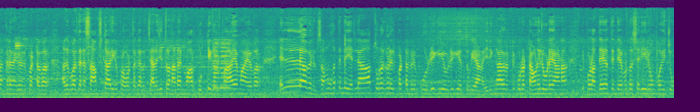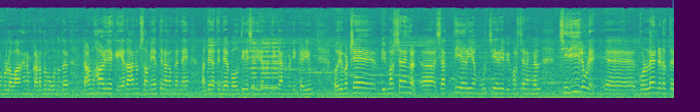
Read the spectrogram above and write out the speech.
സംഘടനകളിൽപ്പെട്ടവർ അതുപോലെ തന്നെ സാംസ്കാരിക പ്രവർത്തകർ ചലച്ചിത്ര നടന്മാർ കുട്ടികൾ പ്രായമായവർ എല്ലാവരും സമൂഹത്തിന്റെ എല്ലാ തുറകളിൽപ്പെട്ടവരും ഒഴുകി ഒഴുകി എത്തുകയാണ്. ഇരിങ്ങാലക്കുട ടൗണിലൂടെയാണ് ഇപ്പോൾ അദ്ദേഹത്തിന്റെ മൃതശരീരവും വഹിച്ചുകൊണ്ടുള്ള വാഹനം കടന്നു പോകുന്നത് ടൗൺ ഹാളിലേക്ക് ഏതാനും സമയത്തിനകം തന്നെ അദ്ദേഹത്തിന്റെ ഭൗതിക ശരീരം എത്തിക്കാൻ വേണ്ടി കഴിയും. ഒരുപക്ഷെ വിമർശനങ്ങൾ ശക്തിയേറിയ മൂർച്ചയേറിയ വിമർശനങ്ങൾ ചിരിയിലൂടെ കൊള്ളേണ്ടിടത്ത്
